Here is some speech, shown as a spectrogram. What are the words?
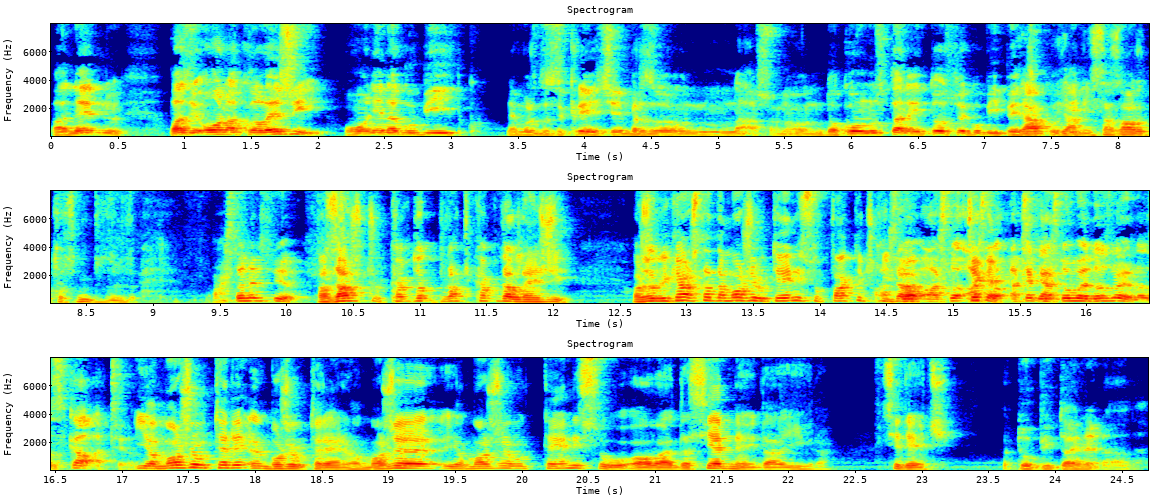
Pa ne, pazi, on ako leži, on je na gubitku. Ne može da se kreće brzo, naš, ono, dok on ustane i to sve gubi 5 Ja, sekundi. ja nisam znao da to... A šta ne bi smio? Pa zašto, kako da, brate, kako da leži? Možda bi kao šta da može u tenisu faktički A što, da... a što, a čekaj, što, a čekaj, a što mu je dozvoljeno da skače? jel može u terenu, može u terenu, može, jel može u tenisu ovaj, da sjedne i da igra? Sjedeći. A to pitaj ne nada.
